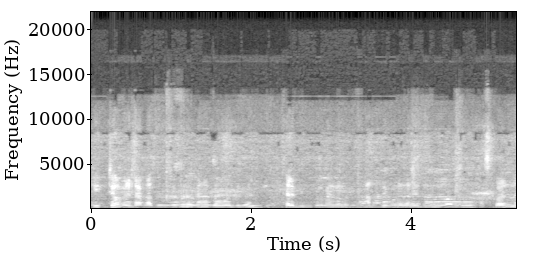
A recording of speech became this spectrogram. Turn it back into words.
কিচ্ছু হবে না টাকা দুশো করে ওখানে জমা দিবেন ছেড়ে দিবেন। কোনো না আর যে কোনো জানি কাজ করেন না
